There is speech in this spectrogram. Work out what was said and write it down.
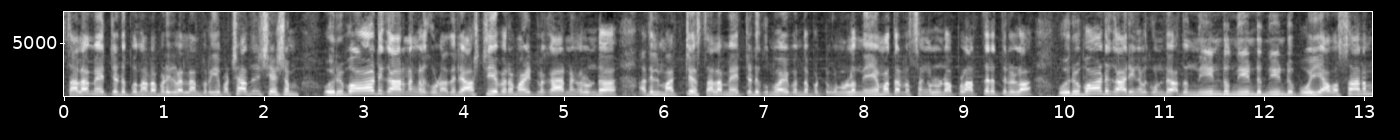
സ്ഥലമേറ്റെടുപ്പ് നടപടികളെല്ലാം തുടങ്ങി. പക്ഷേ അതിനുശേഷം ഒരുപാട് കാരണങ്ങൾ കൊണ്ട് അത് രാഷ്ട്രീയപരമായിട്ടുള്ള കാരണങ്ങളുണ്ട് അതിൽ മറ്റ് സ്ഥലം ഏറ്റെടുക്കുന്നതുമായി ബന്ധപ്പെട്ടുകൊണ്ടുള്ള നിയമ തടസ്സങ്ങളുണ്ട്. അപ്പോൾ അത്തരത്തിലുള്ള ഒരുപാട് കാര്യങ്ങൾ കൊണ്ട് അത് നീണ്ടു നീണ്ടു നീണ്ടു പോയി. അവസാനം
